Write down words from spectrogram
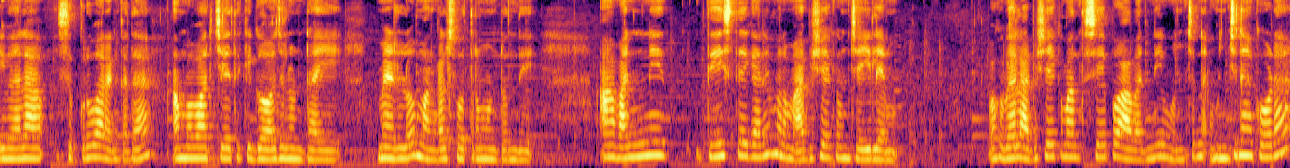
ఇవాళ శుక్రవారం కదా అమ్మవారి చేతికి గాజులు ఉంటాయి మెడలో మంగళసూత్రం ఉంటుంది. అవన్నీ తీస్తే కానీ మనం అభిషేకం చేయలేము. ఒకవేళ అభిషేకం అంతసేపు అవన్నీ ఉంచిన ఉంచినా కూడా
